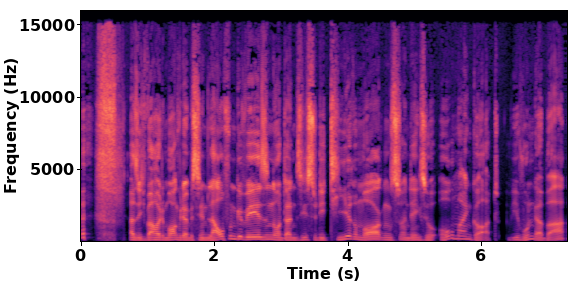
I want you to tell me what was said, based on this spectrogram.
also ich war heute Morgen wieder ein bisschen laufen gewesen und dann siehst du die Tiere morgens und denkst so, oh mein Gott, wie wunderbar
